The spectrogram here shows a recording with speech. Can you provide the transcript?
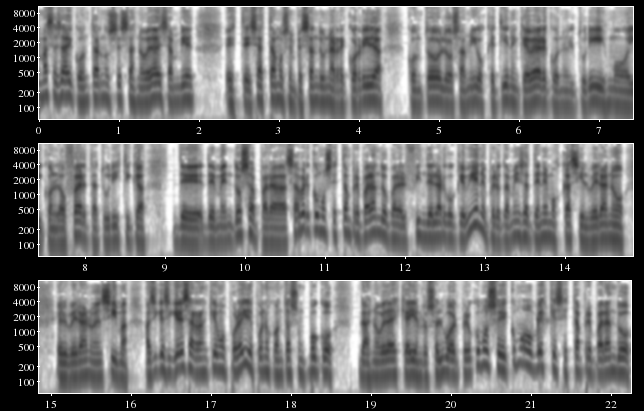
más allá de contarnos esas novedades, también este, ya estamos empezando una recorrida con todos los amigos que tienen que ver con el turismo y con la oferta turística de, de Mendoza para saber cómo se están preparando para el fin de largo que viene pero también ya tenemos casi el verano, el verano encima. Así que si quieres arranquemos por ahí, después nos contás un poco las novedades que hay en Roselboer. Pero cómo se, cómo ves que se está preparando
